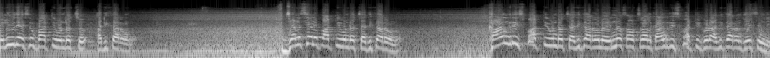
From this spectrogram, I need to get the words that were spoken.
తెలుగుదేశం పార్టీ ఉండొచ్చు అధికారంలో. జనసేన పార్టీ ఉండొచ్చు అధికారంలో. కాంగ్రెస్ పార్టీ ఉండొచ్చు అధికారంలో. ఎన్నో సంవత్సరాలు కాంగ్రెస్ పార్టీ కూడా అధికారం చేసింది.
